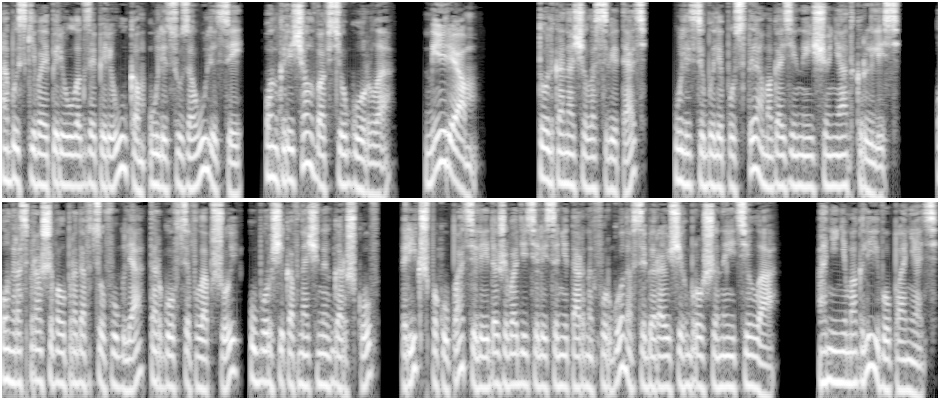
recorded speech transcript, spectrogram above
Обыскивая переулок за переулком, улицу за улицей, он кричал во все горло. «Мириам!» Только начало светать, улицы были пусты, а магазины еще не открылись. Он расспрашивал продавцов угля, торговцев лапшой, уборщиков ночных горшков, рикш, покупателей и даже водителей санитарных фургонов, собирающих брошенные тела. Они не могли его понять.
